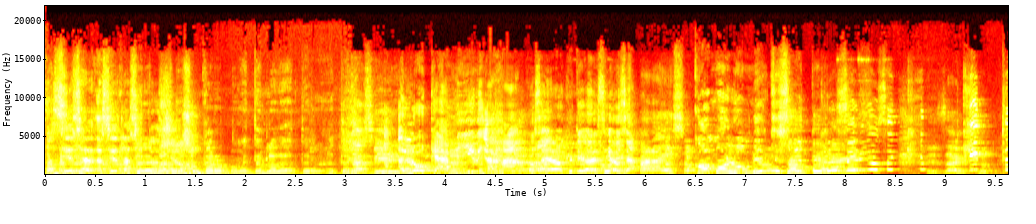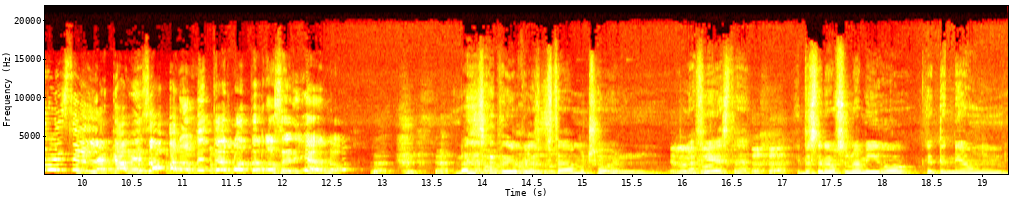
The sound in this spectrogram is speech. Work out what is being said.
Así es, así es la Además, no es un situación. carro para meterlo a, ter- a terracería. Lo que a mí, ajá, o sea, era lo que te iba a decir, o sea, para eso. ¿cómo lo metes a terracería? O sea, Exacto. traes en la cabeza para meterlo a terracería, no? Pues es que te digo que les gustaba mucho el- El la fiesta. Entonces teníamos un amigo que tenía un,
